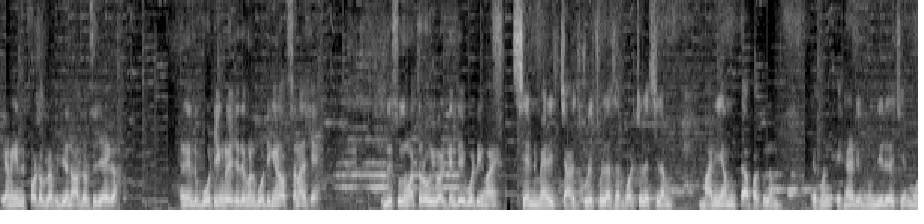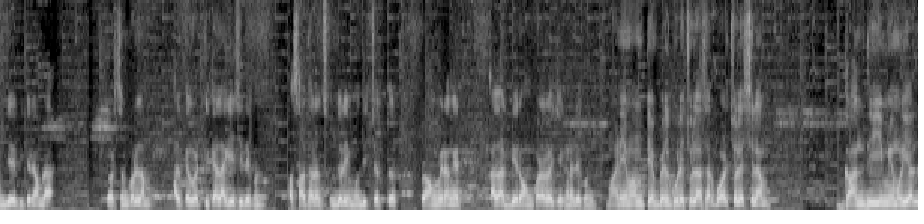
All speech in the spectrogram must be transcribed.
এখানে কিন্তু ফটোগ্রাফির জন্য আদর্শ জায়গা। এখানে কিন্তু বোটিং রয়েছে, দেখুন বোটিং এর অপশন আছে। কিন্তু শুধুমাত্র রবিবার কিন্তু এই বোটিং হয়। সেন্ট ম্যারিজ চার্চ ঘুরে চলে আসার পর চলে এসেছিলাম মারিয়াম তাপাকুলাম। দেখুন, এখানে একটি মন্দির রয়েছে, মন্দিরের ভিতরে আমরা দর্শন করলাম। হালকা করে টিকা লাগিয়েছি, দেখুন। অসাধারণ সুন্দর এই মন্দির চত্বর। রং বেরঙের কালার দিয়ে রং করা রয়েছে এখানে, দেখুন। মারিয়াম টেম্পল ঘুরে চলে আসার পর চলে এসেছিলাম গান্ধী মেমোরিয়াল।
